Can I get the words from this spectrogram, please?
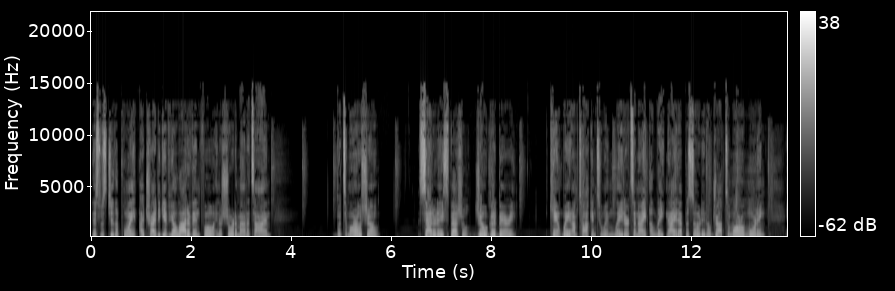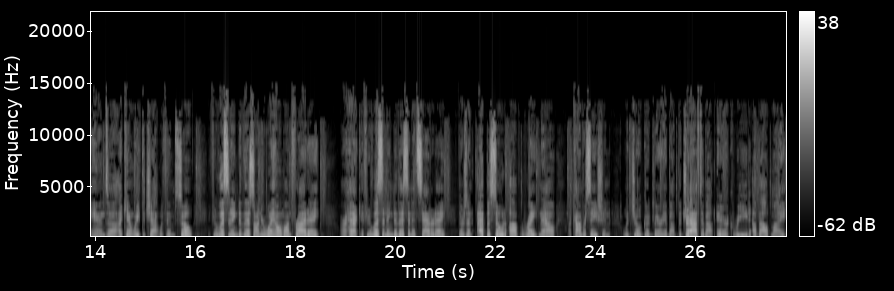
This was to the point. I tried to give you a lot of info in a short amount of time. But tomorrow's show, Saturday special, Joe Goodberry. Can't wait. I'm talking to him later tonight, a late night episode. It'll drop tomorrow morning, and uh, I can't wait to chat with him. So if you're listening to this on your way home on Friday, or heck, if you're listening to this and it's Saturday, there's an episode up right now, a conversation with Joe Goodberry about the draft, about Eric Reid, about my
